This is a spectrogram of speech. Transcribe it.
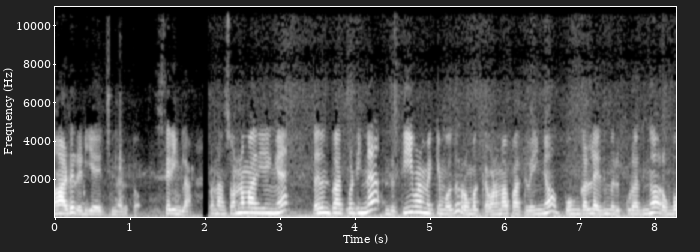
மாடு ரெடி ஆயிடுச்சுன்னு அர்த்தம். சரிங்களா? அப்புறம் நான் சொன்ன மாதிரியேங்க எதுன்னு பார்த்து போட்டிங்கன்னா இந்த தீவனம் வைக்கும் போது ரொம்ப கவனமாக பார்த்து வைங்க. பொங்கலில் எதுவும் இருக்கக்கூடாதுங்க. ரொம்ப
